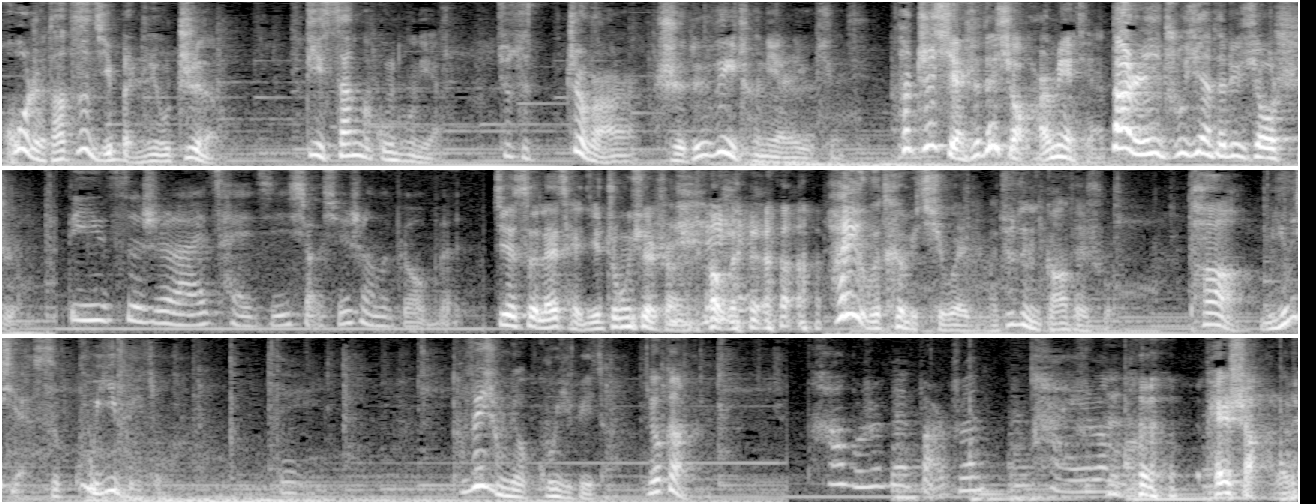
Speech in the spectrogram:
或者它自己本身有智能。第三个共同点就是这玩意儿只对未成年人有兴趣，它只显示在小孩面前，大人一出现它就消失。第一次是来采集小学生的标本，这次来采集中学生，的标本？还有个特别奇怪的地方，就是你刚才说，他明显是故意被抓，对，他为什么要故意被抓？要干嘛？他不是被板砖拍了吗？拍傻了呗，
